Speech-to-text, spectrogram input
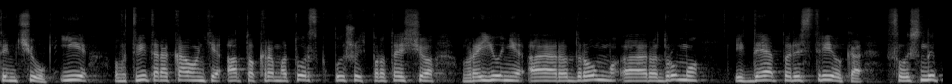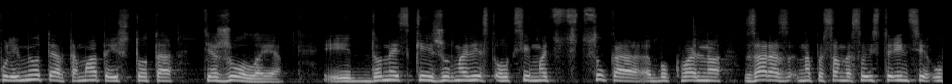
Тимчук. І в твіттер-аккаунті «Автокраматорськ» пишуть про те, що в районі аеродрому, аеродрому йде перестрілка. Слышны пулемети, автомати і щось тяжелое. І донецький журналіст Олексій Мацука буквально зараз написав на своїй сторінці у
